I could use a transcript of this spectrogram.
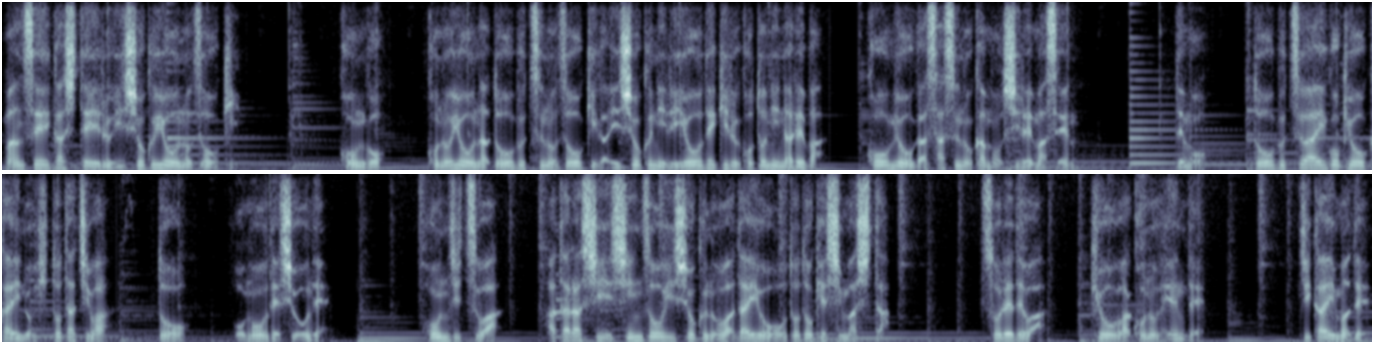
慢性化している移植用の臓器。今後、このような動物の臓器が移植に利用できることになれば、巧妙が指すのかもしれません。でも、動物愛護協会の人たちは、どう思うでしょうね。本日は、新しい心臓移植の話題をお届けしました。それでは、今日はこの辺で。次回まで、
